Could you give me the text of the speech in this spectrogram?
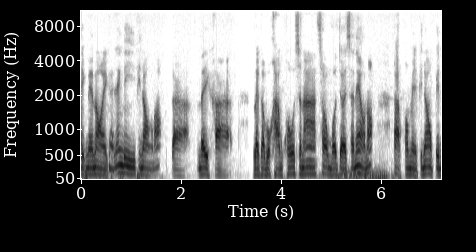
ล็กๆน้อยๆก็ยังดีพี่น้องเนาะก็ได้ค่าแล้วก็บ่ขามโฆษณาช่องบ่จอยชาแนลเนาะฝากพ่อแม่พี่น้องเป็น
